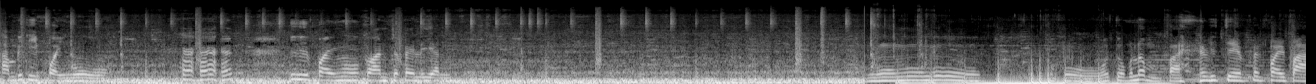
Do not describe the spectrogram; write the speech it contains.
ทำพิธีปล่อยงู พิธีปล่อยงูก่อนจะไปเรียน งูงูงูโอ้โห ตัวมันเริ่มไปพี่เจมเป็นไฟป่า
